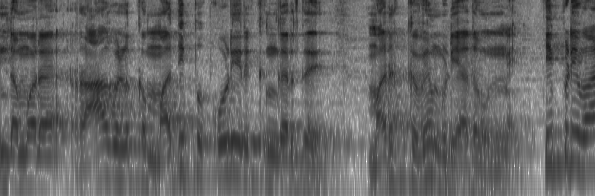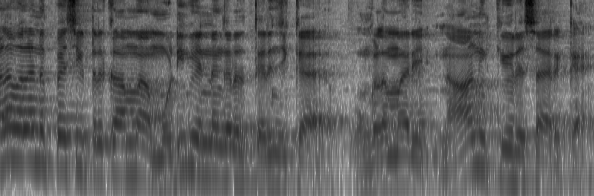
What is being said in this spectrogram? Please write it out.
இந்த முறை ராகுலுக்கு மதிப்பு கூடி இருக்குங்கிறது மறுக்கவே முடியாத உண்மை. இப்படி வளவலன்னு பேசிக்கிட்டு இருக்காம முடிவு என்னங்கிறத தெரிஞ்சுக்க உங்களை மாதிரி நானும் கியூரியஸாக இருக்கேன்.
